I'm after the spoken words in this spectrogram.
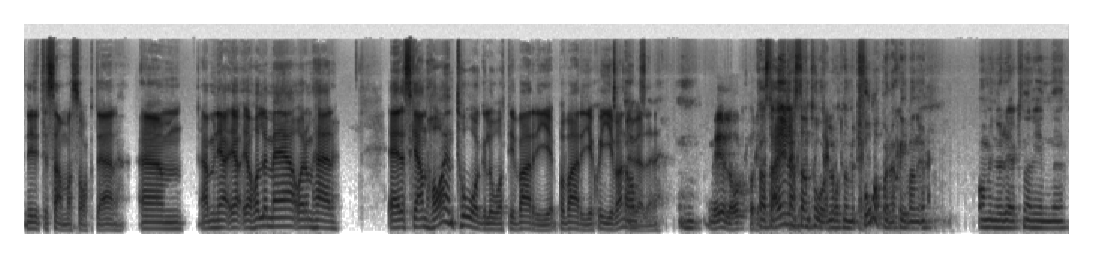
det är lite samma sak där. Ehm, ja, men jag, jag, jag håller med. och de här... Är ska han ha en tåglåt i varje, på varje skiva nu? Ja. Eller? Vi är lag på det. Fast det här är nästan tåglåt nummer två på den här skivan nu. Om vi nu räknar in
